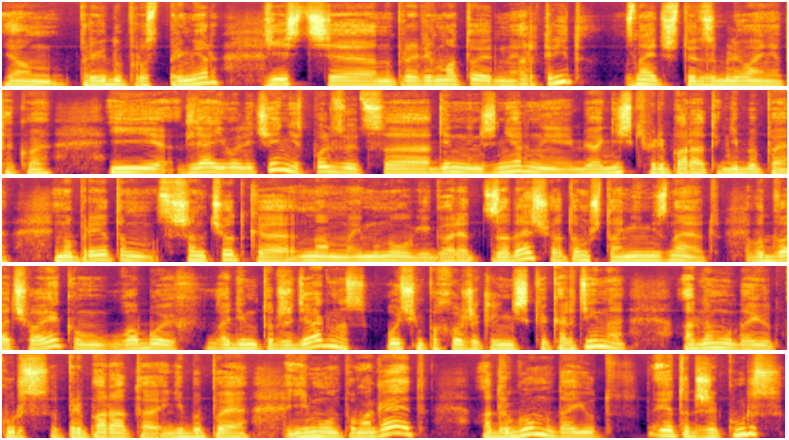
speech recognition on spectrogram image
Я вам приведу просто пример. Есть, э, например, ревматоидный артрит, знаете, что это заболевание такое. И для его лечения используются генно-инженерные биологические препараты, ГБП. Но при этом совершенно четко нам иммунологи говорят задачу о том, что они не знают. Вот два человека, у обоих один и тот же диагноз, очень похожая клиническая картина. Одному дают курс препарата ГБП, ему он помогает, а другому дают этот же курс,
